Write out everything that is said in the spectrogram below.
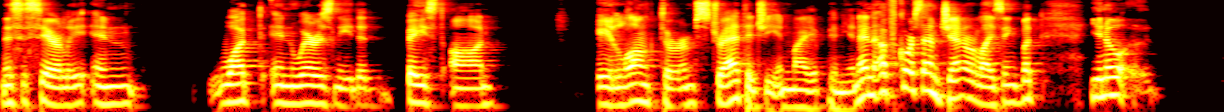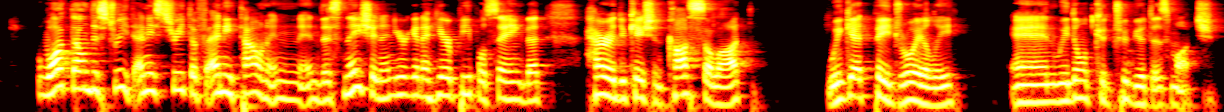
necessarily in what and where is needed based on a long term strategy, in my opinion. And of course, I'm generalizing, but you know, walk down the street, any street of any town in, in this nation, and you're going to hear people saying that higher education costs a lot, we get paid royally, and we don't contribute as much,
